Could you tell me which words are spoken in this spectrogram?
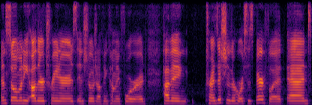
and so many other trainers in show jumping coming forward having transitioned their horses barefoot. And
